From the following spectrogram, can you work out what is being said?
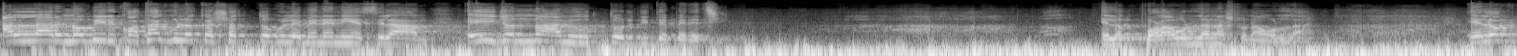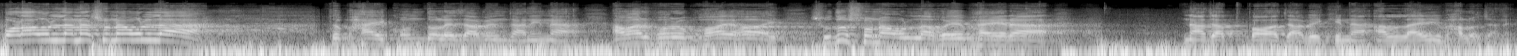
আল্লাহর নবীর কথাগুলোকে সত্য বলে মেনে নিয়েছিলাম। এই জন্য আমি উত্তর দিতে পেরেছি। এ লোক পড়া উল্লা না শোনা উল্লা এ লোক পড়া উল্লা না শোনা উল্লা তো ভাই, কোন দলে যাবেন জানি না। আমার বড় ভয় হয়। শুধু সোনা উল্লাহ হয়ে ভাইয়েরা নাজাত পাওয়া যাবে কিনা আল্লাহই ভালো জানেন।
